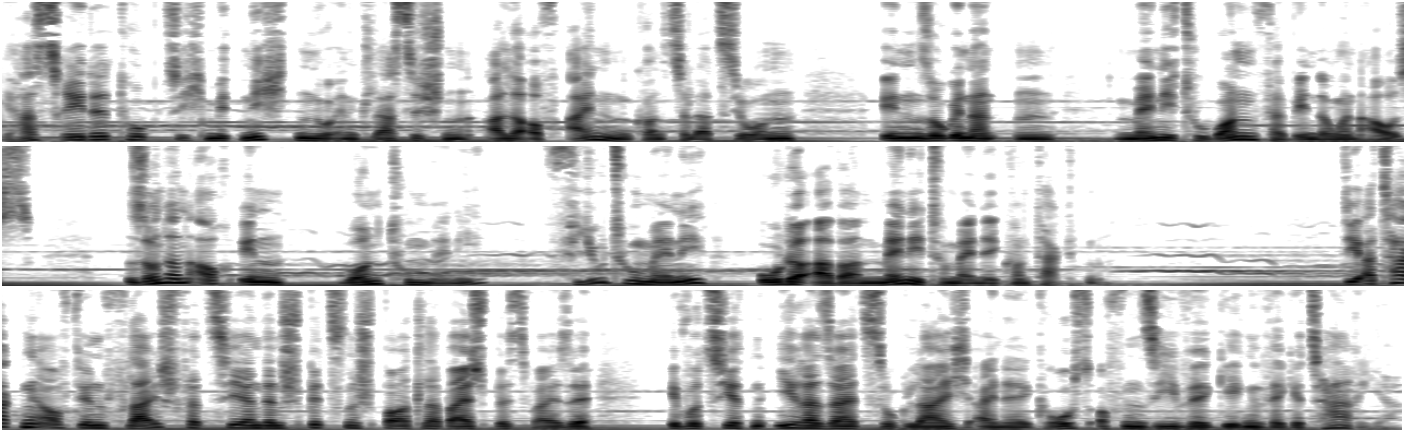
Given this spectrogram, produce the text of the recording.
die Hassrede tobt sich mitnichten nur in klassischen Alle-auf-einen-Konstellationen, in sogenannten Many-to-One-Verbindungen aus, sondern auch in One-to-Many, Few-to-Many oder aber Many-to-Many-Kontakten. Die Attacken auf den fleischverzehrenden Spitzensportler beispielsweise evozierten ihrerseits sogleich eine Großoffensive gegen Vegetarier.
